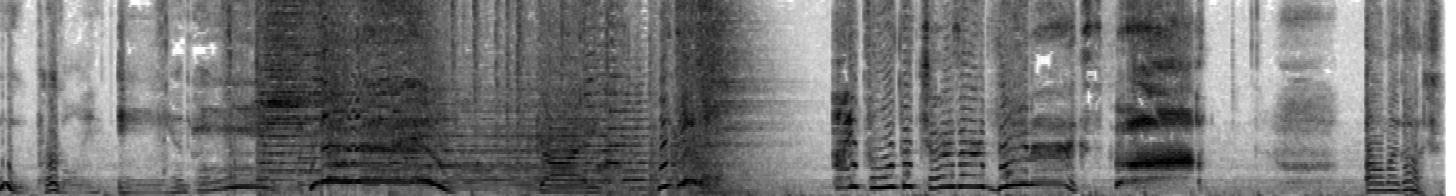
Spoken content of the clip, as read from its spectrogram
Ooh, Purrloin. And... no Guys, we did it! I pulled the Charizard VMAX! oh my gosh.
